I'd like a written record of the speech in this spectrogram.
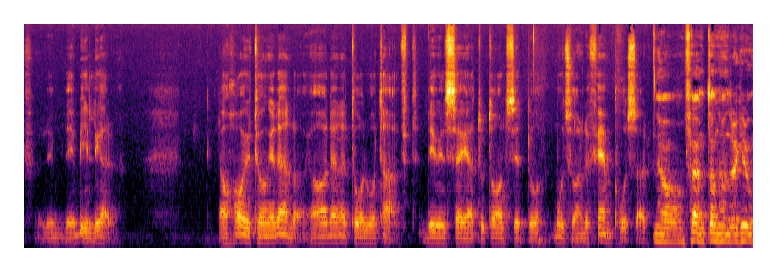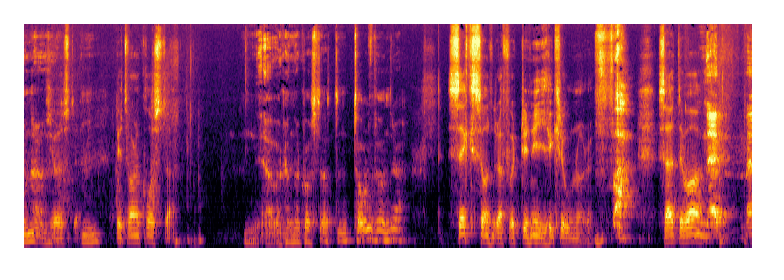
För det, det är billigare. Jaha, hur tung är den då? Ja, den är 12,5. Det vill säga totalt sett då motsvarande fem påsar. Ja, 1500 kronor alltså. Just det. Vet du vad den kostar? Ja, vad kan det ha kostat? 1200? 649 kronor. Va? Så att det var... Nej, men...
